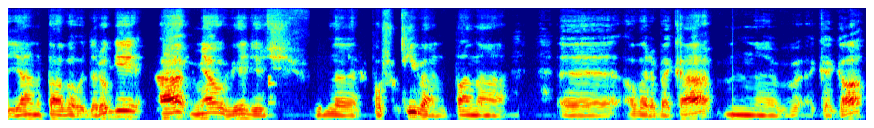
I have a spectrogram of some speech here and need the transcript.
Jan Paweł II, a miał wiedzieć w poszukiwań pana e, Overbecka, Ekego,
